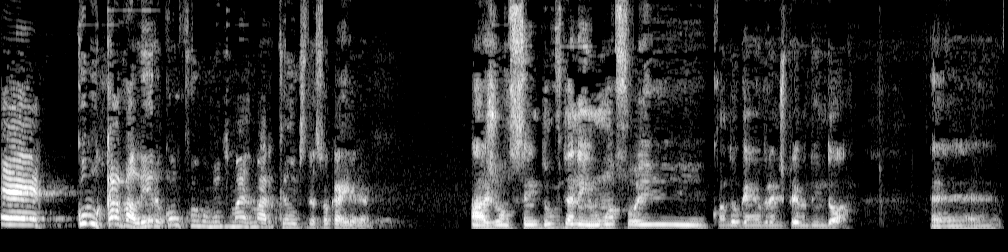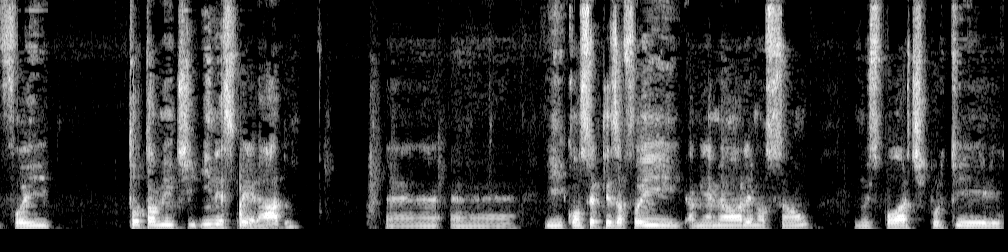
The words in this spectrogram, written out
É, como cavaleiro, qual foi o momento mais marcante da sua carreira? Ah, João, sem dúvida nenhuma foi quando eu ganhei o Grande Prêmio do Indoor. É, foi totalmente inesperado. É, é, e com certeza foi a minha maior emoção no esporte porque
